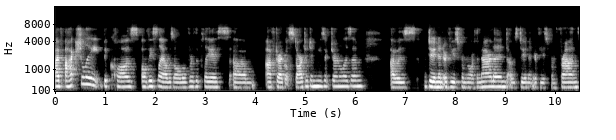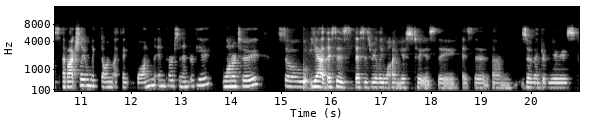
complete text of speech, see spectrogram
I've actually, because obviously I was all over the place, um, after I got started in music journalism, I was doing interviews from Northern Ireland, I was doing interviews from France. I've actually only done, I think, one in-person interview, one or two. So yeah, this is this is really what I'm used to is the is the um, Zoom interviews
